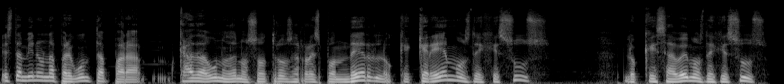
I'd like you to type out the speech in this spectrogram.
Es también una pregunta para cada uno de nosotros responder lo que creemos de Jesús, lo que sabemos de Jesús.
